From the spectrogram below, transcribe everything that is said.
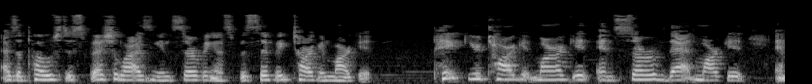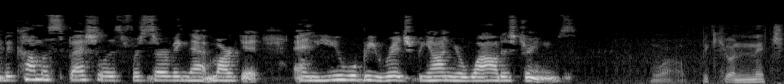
as opposed to specializing in serving a specific target market pick your target market and serve that market and become a specialist for serving that market and you will be rich beyond your wildest dreams. Wow. Pick your niche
